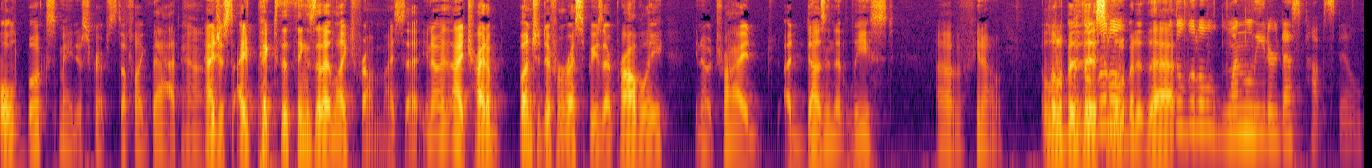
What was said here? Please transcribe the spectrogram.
old books, manuscripts, stuff like that. Yeah. And I just I picked the things that I liked from. I said you know and I tried a bunch of different recipes. I probably you know tried a dozen at least of you know a little bit of this, a little bit of that. With a little one liter desktop still.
